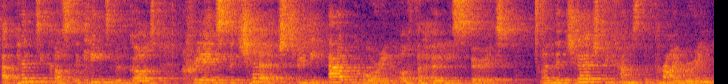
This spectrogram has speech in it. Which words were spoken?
at Pentecost, the kingdom of God creates the church through the outpouring of the Holy Spirit. And the church becomes the primary,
